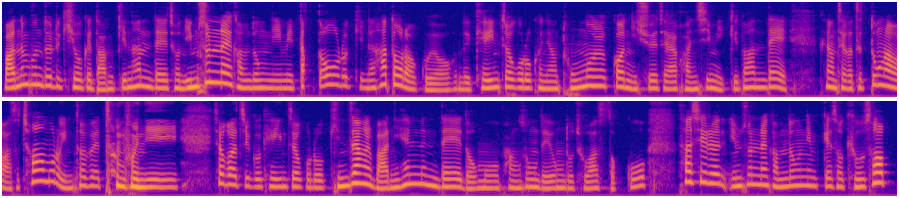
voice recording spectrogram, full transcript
많은 분들이 기억에 남긴 한데 전 임순례 감독님이 딱 떠오르기는 하더라고요. 근데 개인적으로 그냥 동물권 이슈에 제가 관심이 있기도 한데 그냥 제가 듣동라 와서 처음으로 인터뷰했던 분이 셔가지고 개인적으로 긴장을 많이 했는데 너무 방송 내용도 좋았었고 사실은 임순례 감독님께서 교섭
